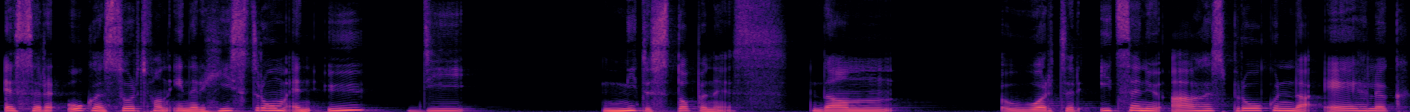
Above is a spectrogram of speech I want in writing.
is er ook een soort van energiestroom in u die niet te stoppen is. Dan wordt er iets in u aangesproken dat eigenlijk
